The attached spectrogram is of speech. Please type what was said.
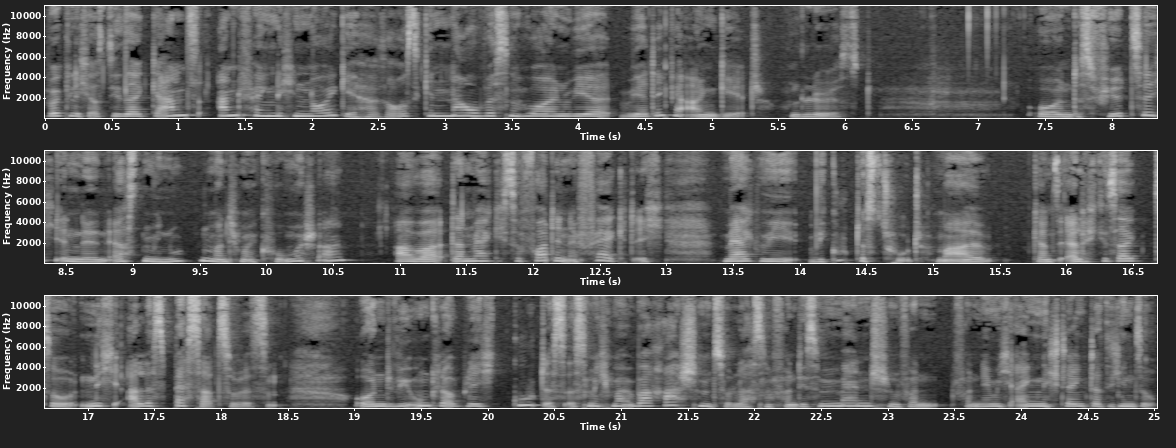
wirklich aus dieser ganz anfänglichen Neugier heraus genau wissen wollen, wie er, wie er Dinge angeht und löst. Und es fühlt sich in den ersten Minuten manchmal komisch an, aber dann merke ich sofort den Effekt. Ich merke, wie, wie gut das tut, mal ganz ehrlich gesagt, so nicht alles besser zu wissen. Und wie unglaublich gut es ist, mich mal überraschen zu lassen von diesem Menschen, von, von dem ich eigentlich denke, dass ich ihn so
